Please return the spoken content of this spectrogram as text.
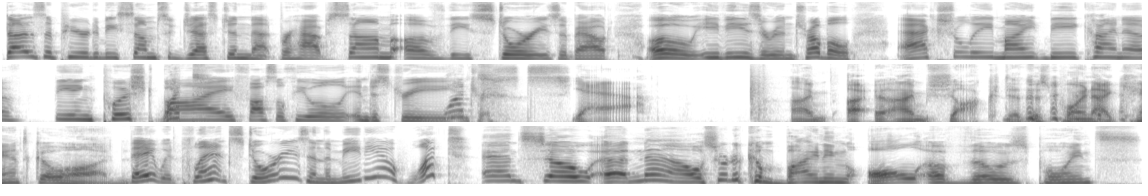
does appear to be some suggestion that perhaps some of these stories about, oh, EVs are in trouble, actually might be kind of being pushed What? by fossil fuel industry What? interests. Yeah. I'm I, I'm shocked at this point. I can't go on. They would plant stories in the media? What? And so uh, now, sort of combining all of those points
